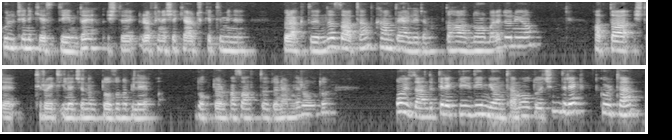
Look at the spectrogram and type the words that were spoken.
gluteni kestiğimde işte rafine şeker tüketimini bıraktığımda zaten kan değerlerim daha normale dönüyor. Hatta işte tiroid ilacının dozunu bile doktorun azalttığı dönemler oldu. O yüzden de direkt bildiğim yöntem olduğu için direkt gluten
